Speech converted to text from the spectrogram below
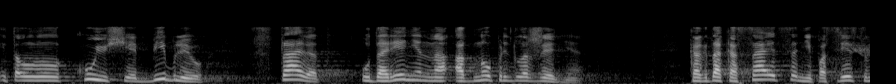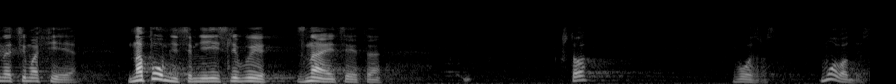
и толкующие Библию, ставят ударение на одно предложение, когда касается непосредственно Тимофея. Напомните мне, если вы знаете это. Что? Возраст. Молодость.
